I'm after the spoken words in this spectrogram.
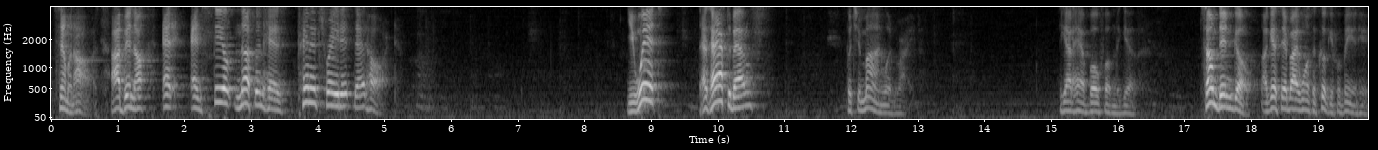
seminars. I've been to, and, and still nothing has penetrated that heart. You went, that's half the battle, but your mind wasn't right. You got to have both of them together. Some didn't go. I guess everybody wants a cookie for being here.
